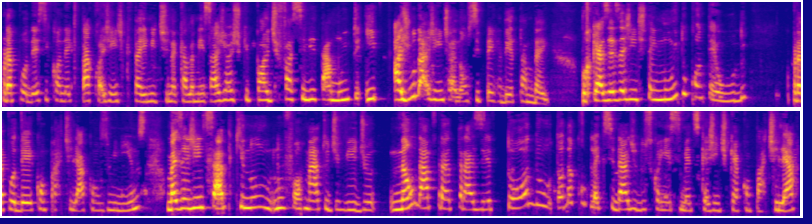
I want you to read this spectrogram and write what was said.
Para poder se conectar com a gente que está emitindo aquela mensagem, eu acho que pode facilitar muito e ajuda a gente a não se perder também. Porque às vezes a gente tem muito conteúdo para poder compartilhar com os meninos, mas a gente sabe que num, num formato de vídeo não dá para trazer todo, toda a complexidade dos conhecimentos que a gente quer compartilhar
